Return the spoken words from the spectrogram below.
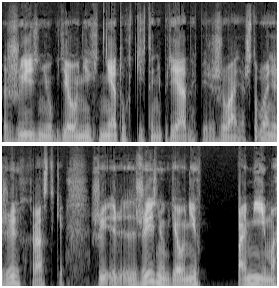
жизнью, где у них нету каких-то неприятных переживаний, чтобы они жили как раз-таки жи- жизнью, где у них помимо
